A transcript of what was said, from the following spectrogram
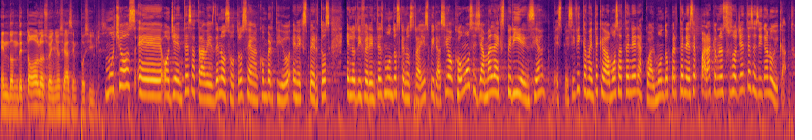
en donde todos los sueños se hacen posibles. Muchos eh, oyentes a través de nosotros se han convertido en expertos en los diferentes mundos que nos trae inspiración. ¿Cómo se llama la experiencia específicamente que vamos a tener? ¿A cuál mundo pertenece? Para que nuestros oyentes se sigan ubicando.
